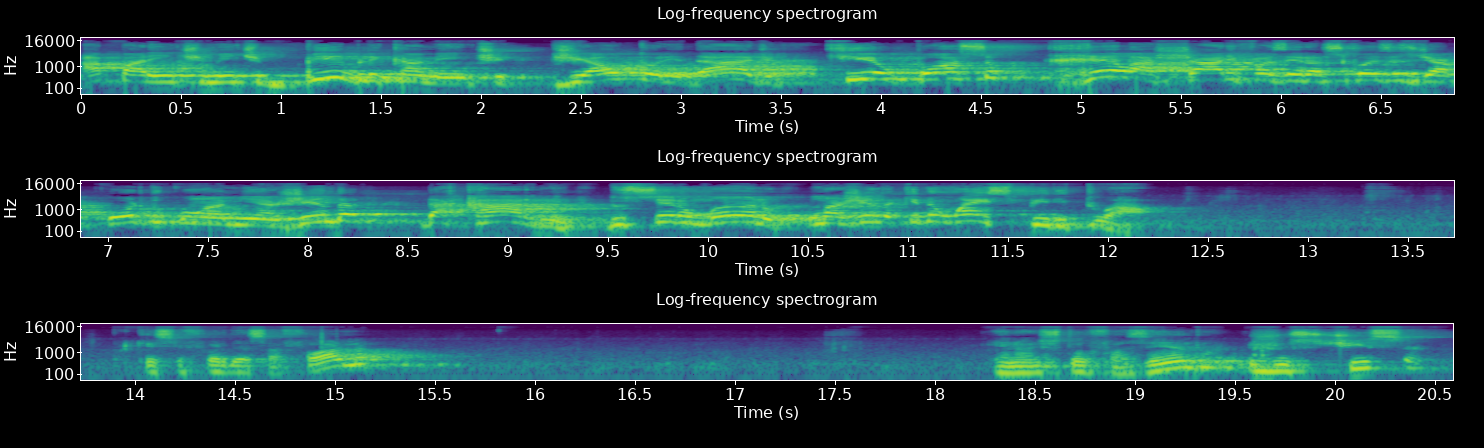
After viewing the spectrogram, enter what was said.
aparentemente biblicamente de autoridade, que eu posso relaxar e fazer as coisas de acordo com a minha agenda da carne, do ser humano, uma agenda que não é espiritual. Porque se for dessa forma, eu não estou fazendo justiça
